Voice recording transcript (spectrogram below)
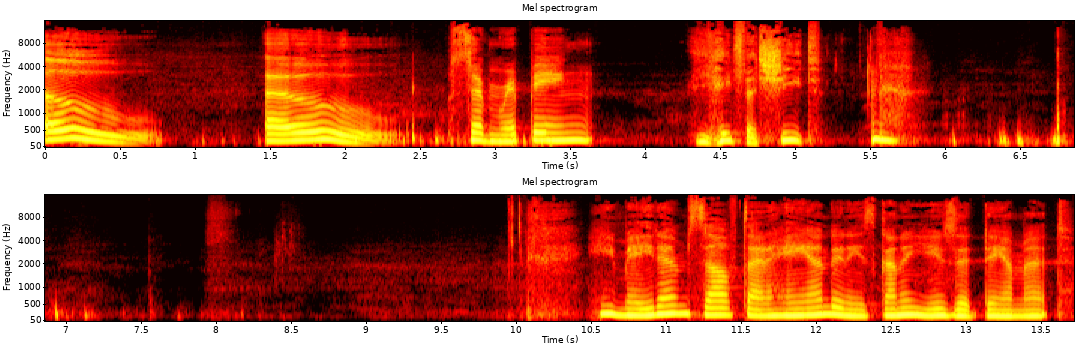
Oh, oh, some ripping. He hates that sheet. He made himself that hand and he's going to use it, damn it.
